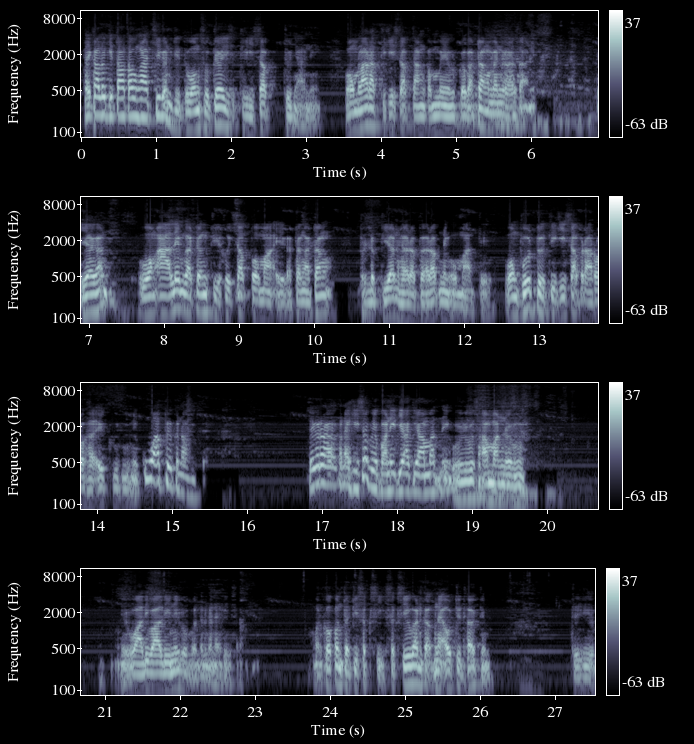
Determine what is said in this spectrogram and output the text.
Tapi kalau kita tahu ngaji kan gitu, wong dihisap dunia nih. Wong melarat dihisap cangkeme, kadang main rasanya. Iya kan? Wong alim kadang dihisap tomai, kadang-kadang berlebihan harap-harap neng umate. Wong bodoh dihisap rarohae guru ini. Kuabe kena hisap. Saya kira kena hisap ya panitia kiamat nih, saman dong. Wali-wali ini bukan kena hisap. Mereka kan jadi seksi, seksi kan gak kena audit hakim. Jadi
